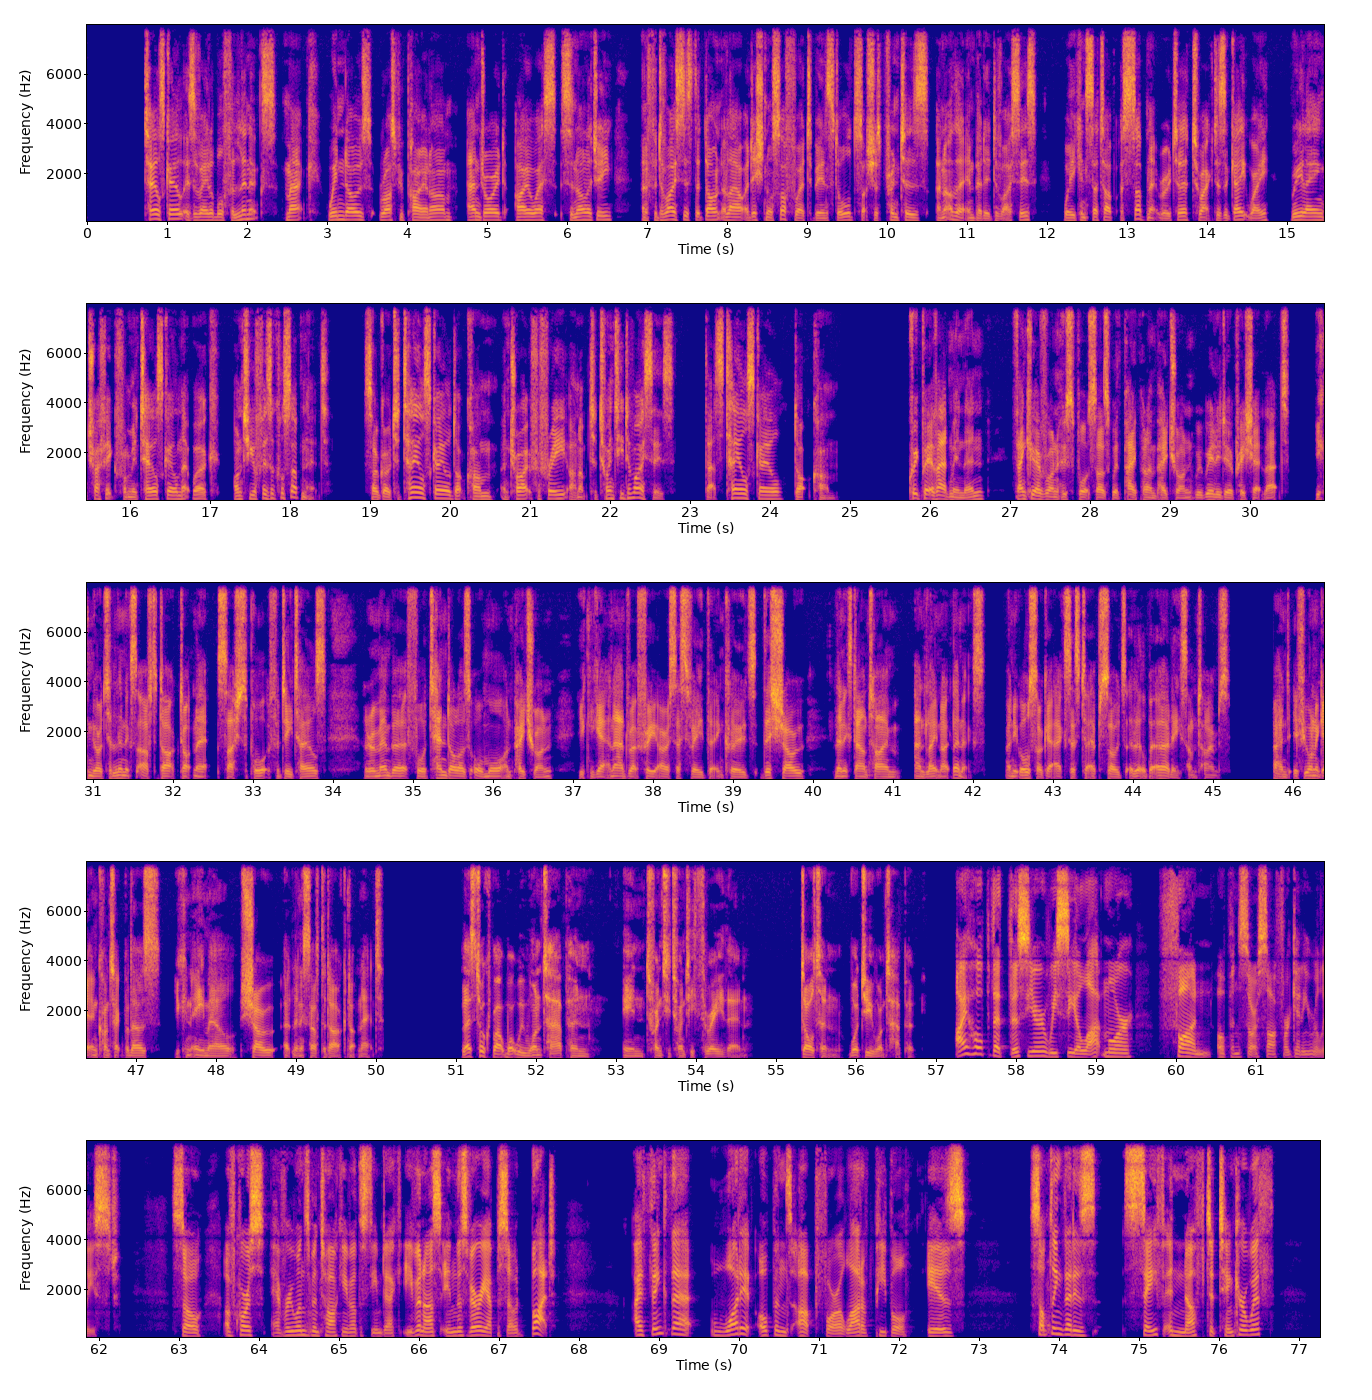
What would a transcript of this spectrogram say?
Tailscale is available for Linux, Mac, Windows, Raspberry Pi and ARM, Android, iOS, Synology, and for devices that don't allow additional software to be installed, such as printers and other embedded devices, where you can set up a subnet router to act as a gateway relaying traffic from your Tailscale network onto your physical subnet. So go to tailscale.com and try it for free on up to 20 devices. That's tailscale.com. Quick bit of admin then. Thank you everyone who supports us with PayPal and Patreon. We really do appreciate that. You can go to linuxafterdark.net slash support for details. And remember, for $10 or more on Patreon, you can get an advert-free RSS feed that includes this show, Linux Downtime, and Late Night Linux. And you also get access to episodes a little bit early sometimes. And if you want to get in contact with us, you can email show at linuxafterdark.net. Let's talk about what we want to happen in 2023 then? Dalton, what do you want to happen? I hope that this year we see a lot more fun open source software getting released. So, of course, everyone's been talking about the Steam Deck, even us in this very episode, but I think that what it opens up for a lot of people is something that is safe enough to tinker with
